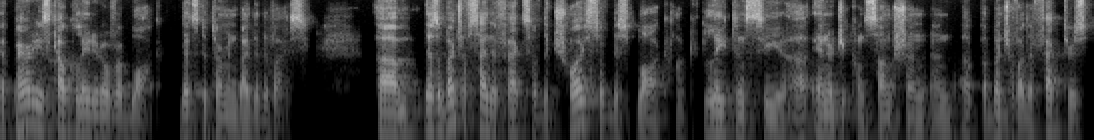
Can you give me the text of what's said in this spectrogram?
a parity is calculated over a block that's determined by the device. Um, there's a bunch of side effects of the choice of this block, like latency, uh, energy consumption, and a, a, bunch of other factors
